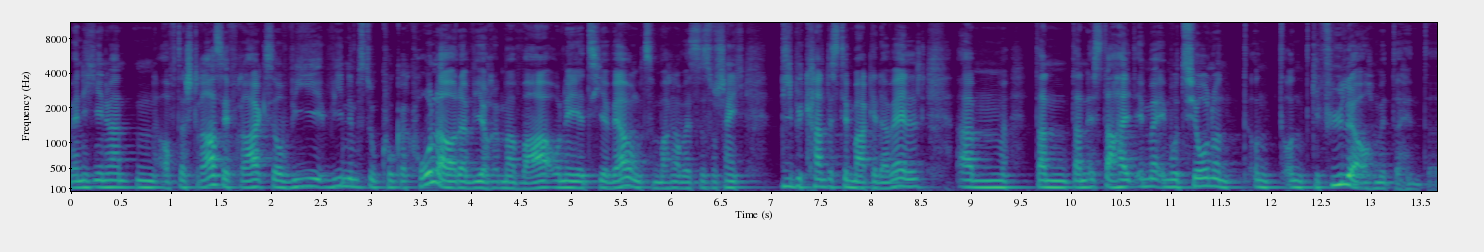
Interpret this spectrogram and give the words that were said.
Wenn ich jemanden auf der Straße frage, so wie, wie nimmst du Coca-Cola oder wie auch immer wahr, ohne jetzt hier Werbung zu machen, aber es ist wahrscheinlich die bekannteste Marke der Welt, ähm, dann, dann ist da halt immer Emotion und, und, und Gefühle auch mit dahinter.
